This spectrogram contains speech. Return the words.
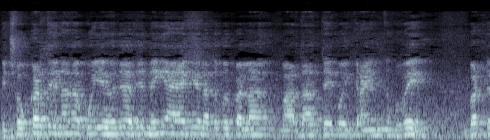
ਪਿਛੋਕੜ ਤੇ ਇਹਨਾਂ ਦਾ ਕੋਈ ਇਹੋ ਜਿਹਾ ਅਜੇ ਨਹੀਂ ਆਇਆ ਕਿ ਇਹਨਾਂ ਦਾ ਕੋਈ ਪਹਿਲਾਂ ਵਾਰਦਾਤ ਤੇ ਕੋਈ ਕ੍ਰਾਈਮ ਹੋਵੇ ਬਟ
